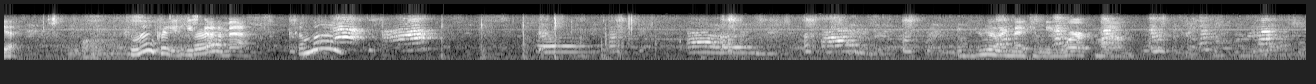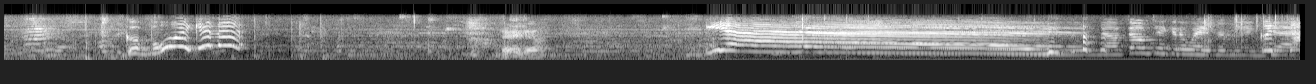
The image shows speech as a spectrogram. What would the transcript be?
Yeah. Come on, Christopher. He's got a mess. Come on. You're really making me work, Mom. Good boy, get it. There you go. Yay! Now don't take it away from me again. Good job.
